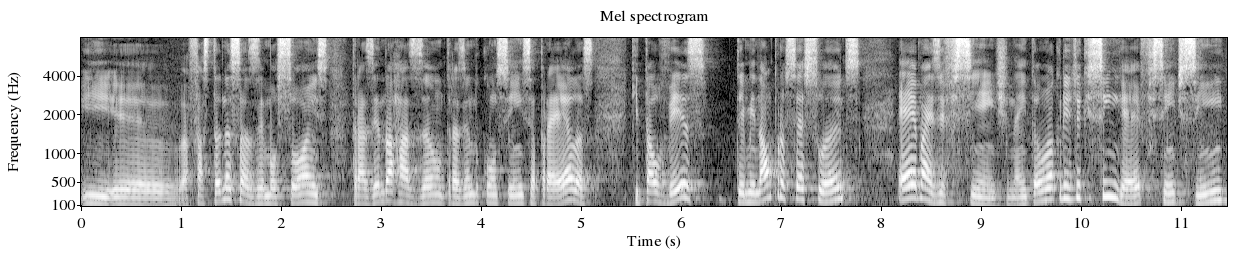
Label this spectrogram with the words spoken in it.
e é, afastando essas emoções, trazendo a razão, trazendo consciência para elas, que talvez terminar um processo antes é mais eficiente, né? Então eu acredito que sim, é eficiente sim,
